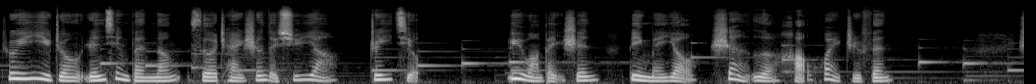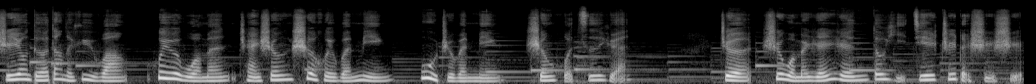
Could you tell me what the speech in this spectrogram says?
出于一种人性本能所产生的需要追求，欲望本身并没有善恶好坏之分。使用得当的欲望，会为我们产生社会文明、物质文明、生活资源，这是我们人人都已皆知的事实。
